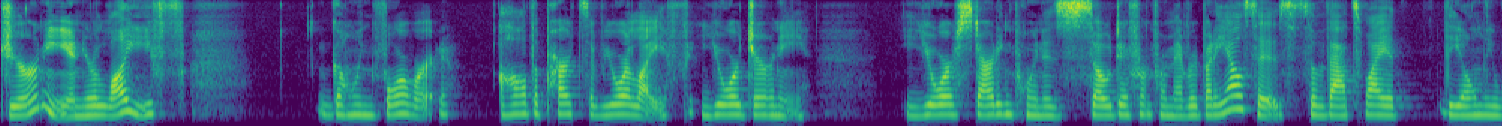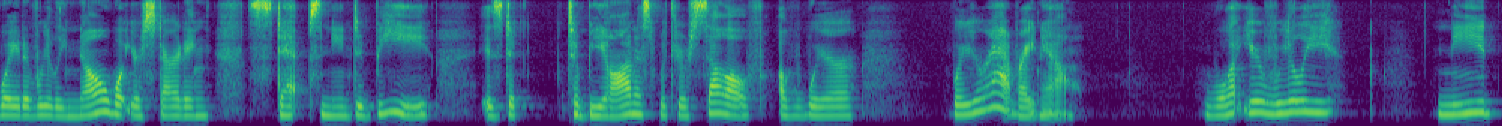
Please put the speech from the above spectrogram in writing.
journey and your life going forward. All the parts of your life, your journey. Your starting point is so different from everybody else's. So that's why it, the only way to really know what your starting steps need to be is to to be honest with yourself of where where you're at right now. What you really need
